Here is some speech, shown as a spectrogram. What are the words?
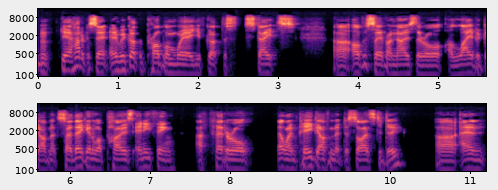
Mm, yeah, hundred percent. And we've got the problem where you've got the states uh, obviously, everyone knows they're all a Labor government, so they're going to oppose anything a federal LNP government decides to do. Uh, and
